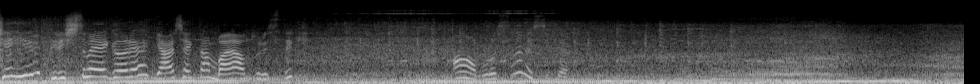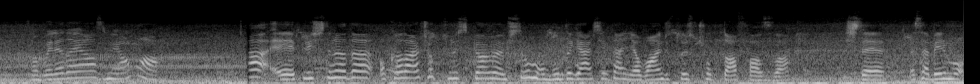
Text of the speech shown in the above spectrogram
Şehir Priştine'ye göre gerçekten bayağı turistik. Aa burası neresi ki? Tabelada yazmıyor ama. Ha, e, Priştine'de o kadar çok turist görmemiştim ama burada gerçekten yabancı turist çok daha fazla. İşte mesela benim o,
